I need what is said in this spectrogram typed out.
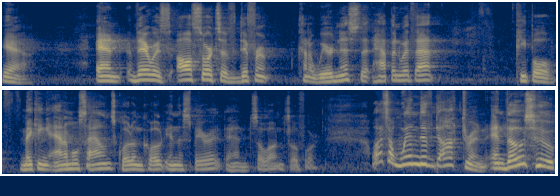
Yeah. And there was all sorts of different kind of weirdness that happened with that. People making animal sounds, quote unquote, in the spirit, and so on and so forth. Well, that's a wind of doctrine. And those who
